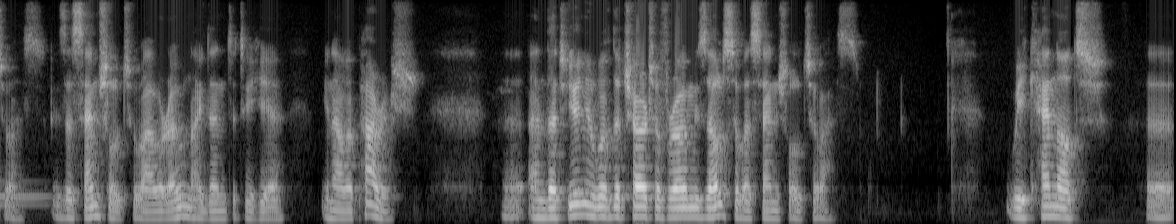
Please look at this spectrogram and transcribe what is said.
to us, is essential to our own identity here in our parish. Uh, and that union with the Church of Rome is also essential to us. We cannot uh,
